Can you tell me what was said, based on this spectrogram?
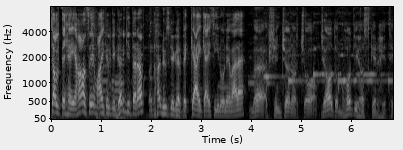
चलते हैं यहाँ से माइकल के घर की तरफ़। पता नहीं उसके घर पे क्या क्या सीन होने वाला है। शिनचैन और चॉप जा तो बहुत ही हंस के रहे थे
